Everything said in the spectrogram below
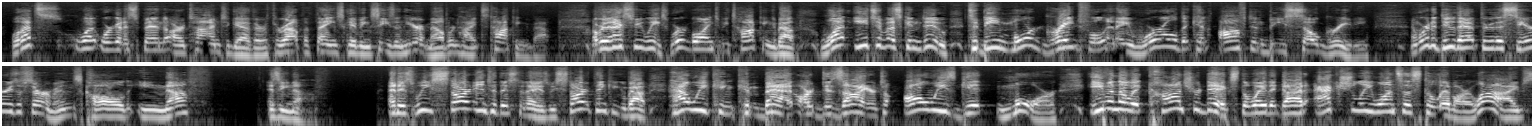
Well, that's what we're going to spend our time together throughout the Thanksgiving season here at Melbourne Heights talking about. Over the next few weeks, we're going to be talking about what each of us can do to be more grateful in a world that can often be so greedy. And we're going to do that through this series of sermons called Enough is Enough. And as we start into this today, as we start thinking about how we can combat our desire to always get more, even though it contradicts the way that God actually wants us to live our lives,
